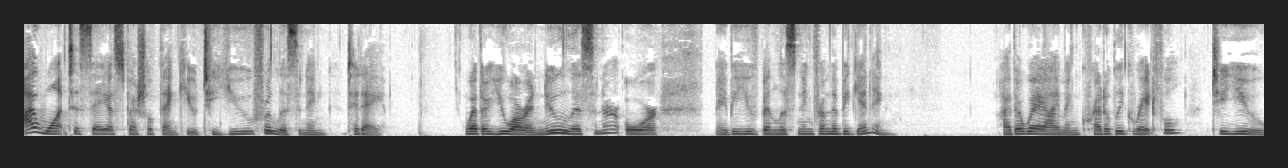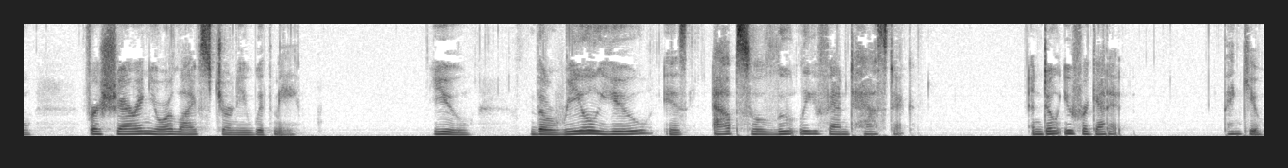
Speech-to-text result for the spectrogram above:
I want to say a special thank you to you for listening today. Whether you are a new listener or maybe you've been listening from the beginning. Either way, I'm incredibly grateful to you for sharing your life's journey with me. You, the real you, is absolutely fantastic. And don't you forget it. Thank you.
